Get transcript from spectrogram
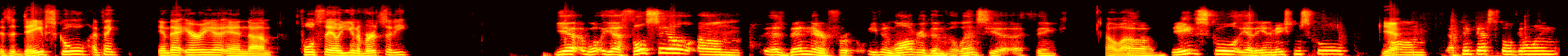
Is it Dave School? I think in that area and um, Full Sail University. Yeah. Well, yeah. Full Sail um, has been there for even longer than Valencia. I think. Oh wow, Uh, Dave's school, yeah, the animation school. yeah. Um, I think that's still going.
